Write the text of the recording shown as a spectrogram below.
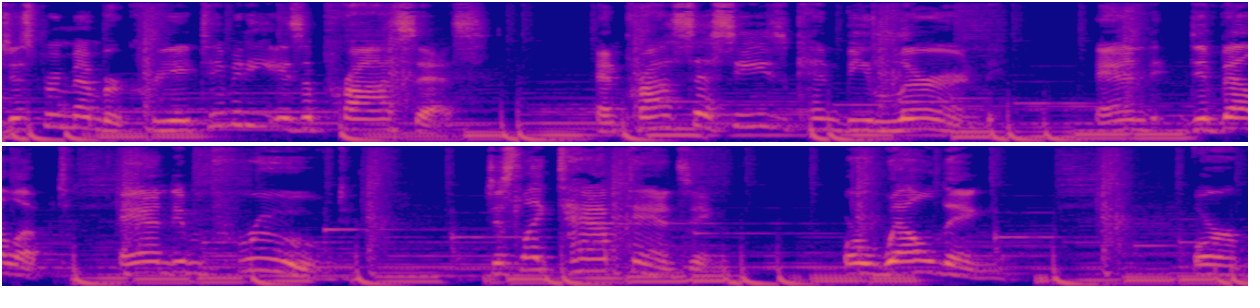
Just remember, creativity is a process, and processes can be learned and developed and improved, just like tap dancing, or welding, or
